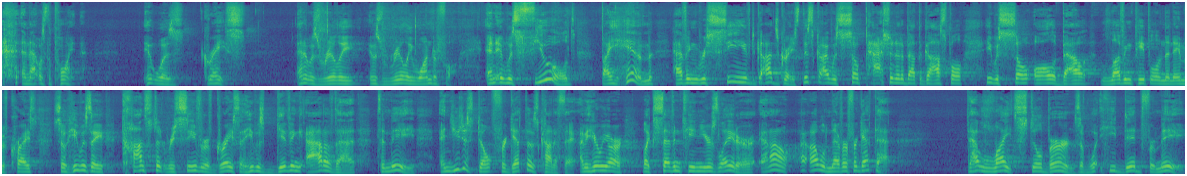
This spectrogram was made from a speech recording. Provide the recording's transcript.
And that was the point. It was grace. And it was really, it was really wonderful. And it was fueled by him having received God's grace. This guy was so passionate about the gospel. He was so all about loving people in the name of Christ. So he was a constant receiver of grace, and he was giving out of that to me. And you just don't forget those kind of things. I mean, here we are, like 17 years later, and I, I will never forget that. That light still burns of what he did for me,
